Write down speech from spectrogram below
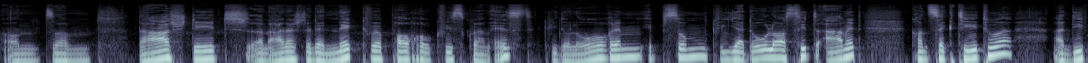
Und ähm, da steht an einer Stelle neque porro quisquam est, qui dolorem ipsum, quia dolor sit amet, consectetur adip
